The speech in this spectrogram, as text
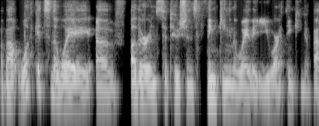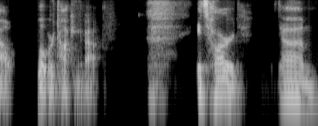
about what gets in the way of other institutions thinking the way that you are thinking about what we're talking about it's hard um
